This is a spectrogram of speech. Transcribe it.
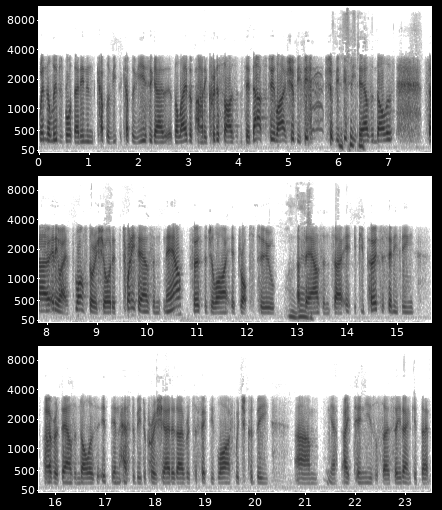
When the Libs brought that in a couple of a couple of years ago, the Labor Party criticised it and said, "No, it's too low. It should be 50, should be fifty thousand dollars." So anyway, long story short, it's 20,000 now. First of July, it drops to a thousand. So if you purchase anything over a thousand dollars, it then has to be depreciated over its effective life, which could be um, you know, eight, ten years or so. So you don't get that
